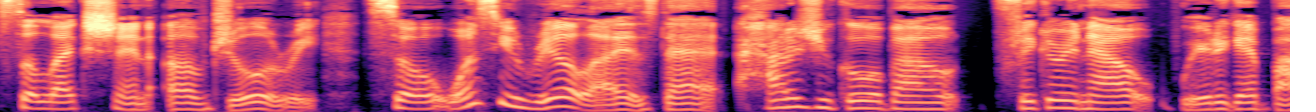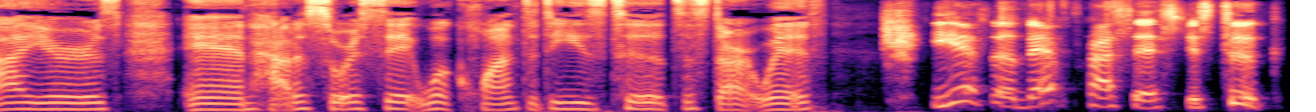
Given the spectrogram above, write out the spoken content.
selection of jewelry. So once you realize that, how did you go about figuring out where to get buyers and how to source it, what quantities to, to start with? Yeah, so that process just took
